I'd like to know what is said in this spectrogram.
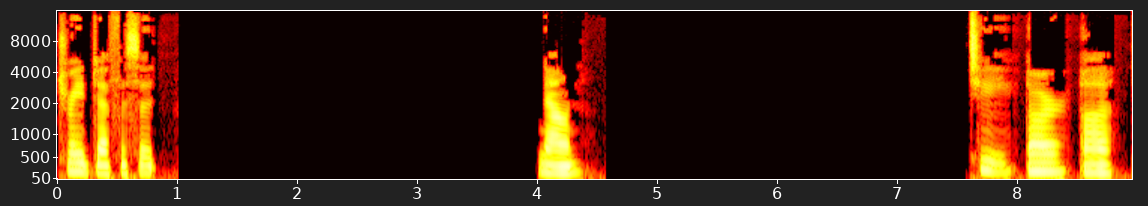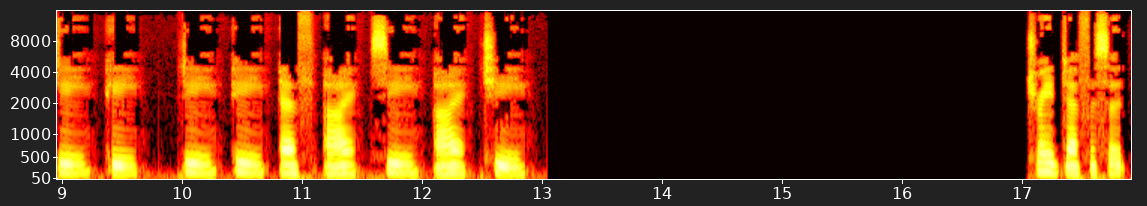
Trade deficit. Noun. T R A D E D E F I C I T. Trade deficit.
